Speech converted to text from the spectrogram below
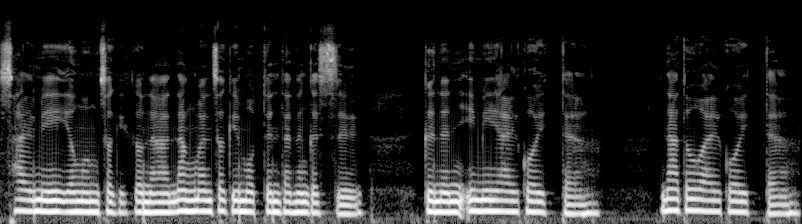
삶이 영웅적이거나 낭만적이 못 된다는 것을 그는 이미 알고 있다. 나도 알고 있다.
